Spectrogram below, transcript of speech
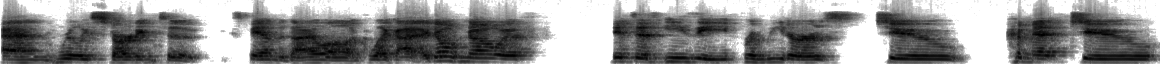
and really starting to expand the dialogue, like, I, I don't know if it's as easy for leaders to commit to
